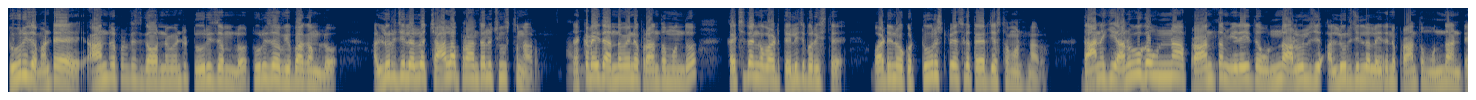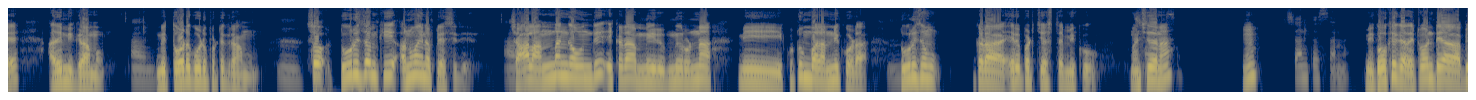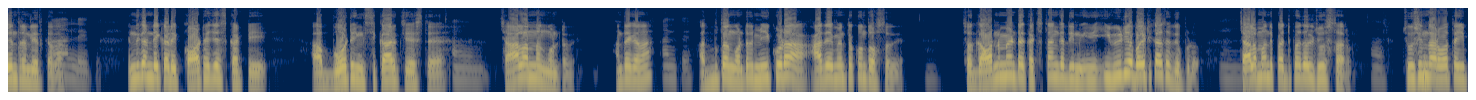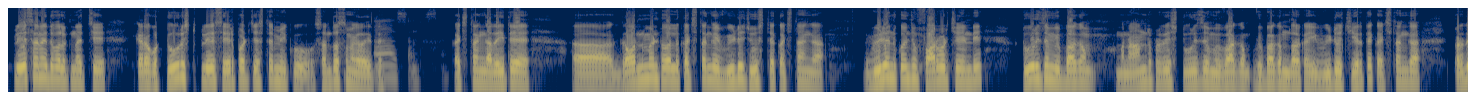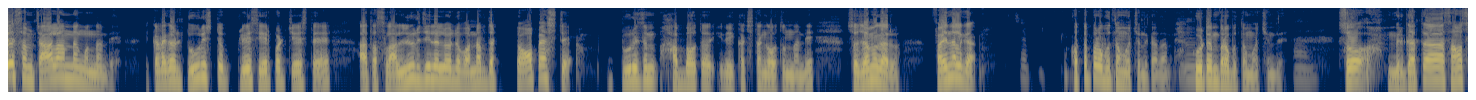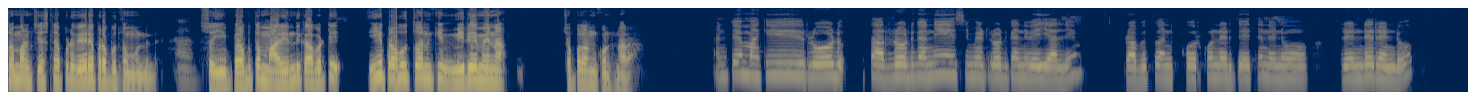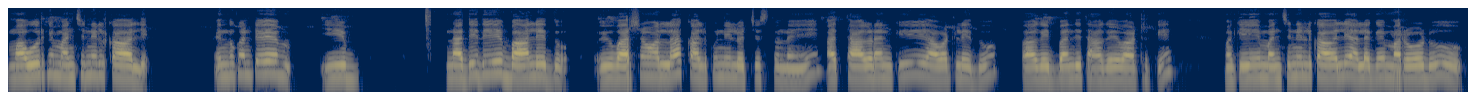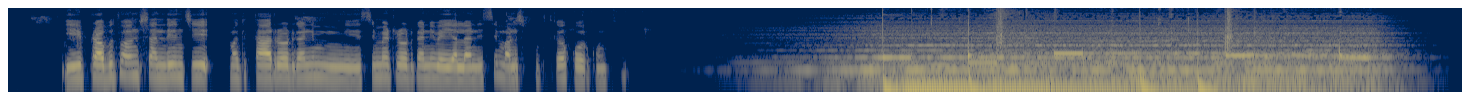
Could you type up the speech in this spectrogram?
టూరిజం అంటే ఆంధ్రప్రదేశ్ గవర్నమెంట్ టూరిజంలో టూరిజం విభాగంలో అల్లూరు జిల్లాలో చాలా ప్రాంతాలు చూస్తున్నారు. ఎక్కడైతే అందమైన ప్రాంతం ఉందో ఖచ్చితంగా వాటి తెలియపరిస్తే వాటిని ఒక టూరిస్ట్ ప్లేస్గా తయారు చేస్తామంటున్నారు. దానికి అనువుగా ఉన్న ప్రాంతం ఏదైతే ఉందో అల్లూరు అల్లూరు జిల్లాలో ఏదైనా ప్రాంతం ఉందా అంటే అది మీ గ్రామం. మీ తోటగూడుపుట్టి గ్రామం. సో టూరిజం కి అనువైన ప్లేస్ ఇది. చాలా అందంగా ఉంది. ఇక్కడ మీరు మీరున్న మీ కుటుంబాలన్నీ కూడా. టూరిజం ఇక్కడ ఏర్పాటు చేస్తే మీకు మంచిదేనా? సంతోషమే మీకు ఓకే కదా? ఎటువంటి అభ్యంతరం లేదు కదా? లేదు. ఎందుకంటే ఇక్కడ కాటేజెస్ కట్టి ఆ బోటింగ్ షికార్ చేస్తే అవును. చాలా అందంగా ఉంటుంది. అంతే కదా? అంతే. అద్భుతంగా ఉంటుంది. మీకు కూడా ఆదాయం ఎంతో కొంత వస్తుంది. సో గవర్నమెంట్ ఖచ్చితంగా దీని ఈ- ఈ వీడియో బయటకు వెళ్తుంది ఇప్పుడు. ఉమ్, చాలా మంది పెద్ద పెద్దలు చూస్తారు. అవును. చూసిన తర్వాత ఈ ప్లేస్ అనేది వాళ్ళకి నచ్చి ఇక్కడ ఒక టూరిస్ట్ ప్లేస్ ఏర్పాటు చేస్తే మీకు సంతోషమే కదా అయితే? ఆ, సంతోషం ఖచ్చితంగా అదైతే గవర్నమెంట్ వాళ్ళు ఖచ్చితంగా ఈ వీడియో చూస్తే ఖచ్చితంగా వీడియోని కొంచెం ఫార్వర్డ్ చేయండి. టూరిజం విభాగం మన ఆంధ్రప్రదేశ్ టూరిజం విభాగం విభాగం దాకా ఈ వీడియో చేరితే ఖచ్చితంగా ప్రదేశం చాలా అందంగా ఉందండి. ఇక్కడ కానీ టూరిస్ట్ ప్లేస్ ఏర్పాటు చేస్తే అది అసలు అల్లూరు జిల్లాలోని one of the toppest tourism hub అవుతుంది ఇది ఖచ్చితంగా అవుతుందండి. సో జమ గారు ఫైనల్గా చెప్పు. కొత్త ప్రభుత్వం వచ్చింది కదా కూటమి ప్రభుత్వం వచ్చింది. సో మీరు గత సంవత్సరం మనం చేసినప్పుడు వేరే ప్రభుత్వం ఉండింది. సో ఈ ప్రభుత్వం మారింది కాబట్టి ఈ ప్రభుత్వానికి మీరేమైనా చెప్పాలనుకుంటున్నారా? అంటే మాకి రోడ్ తార్ రోడ్ కానీ సిమెంట్ రోడ్ కానీ వేయాలి. ప్రభుత్వానికి కోరుకునేది అయితే నేను రెండే రెండు. మా ఊరికి మంచినీళ్ళు కావాలి. ఎందుకంటే ఈ నదిది బాగాలేదు ఈ వర్షం వల్ల కలుపు నీళ్ళు వచ్చేస్తున్నాయి. అది తాగడానికి అవ్వట్లేదు. బాగా ఇబ్బంది తాగే వాటర్కి. మాకు మంచినీళ్ళు కావాలి. అలాగే మా రోడ్డు ఈ ప్రభుత్వం సంధించి మాకు తార్ రోడ్ కానీ సిమెంట్ రోడ్ కానీ వేయాలనేసి మనస్ఫూర్తిగా కోరుకుంటున్నాను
